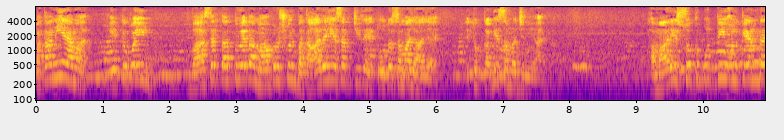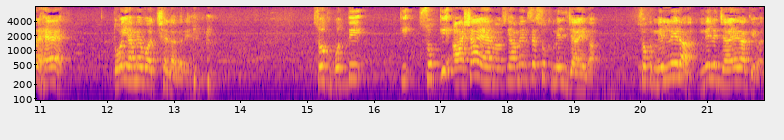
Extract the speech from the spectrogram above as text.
पता नहीं है हमारा। ये तो कोई वास्तव तत्व था महापुरुष को बता दें ये सब चीज़ें तो तो समझ आ जाए। ये तो कभी समझ नहीं आएगा। हमारी सुख बुद्धि उनके अंदर है तो ही हमें वो अच्छे लग रहे हैं। सुख बुद्धि की, सुख की आशा है हमें, उसकी हमें इनसे सुख मिल जाएगा। सुख मिल नहीं रहा, मिल जाएगा केवल।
